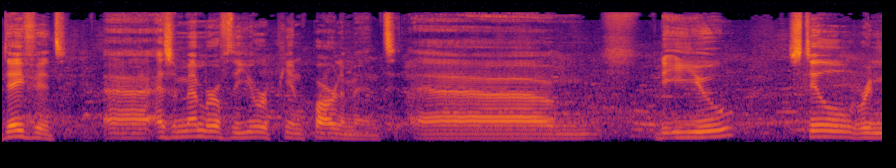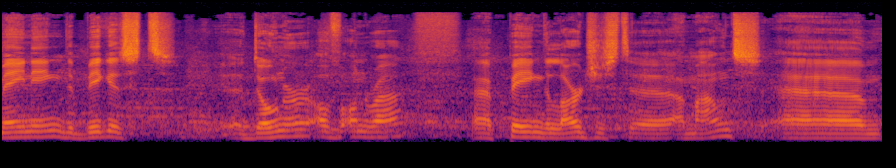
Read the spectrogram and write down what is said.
David, uh, as a member of the European Parliament, um, the EU still remaining the biggest uh, donor of UNRWA, uh, paying the largest uh, amounts. Um,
